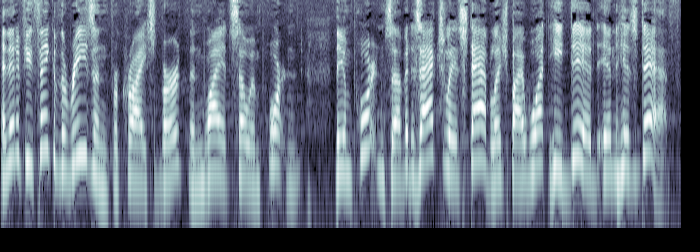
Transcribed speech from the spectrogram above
And then if you think of the reason for Christ's birth and why it's so important, the importance of it is actually established by what he did in his death.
